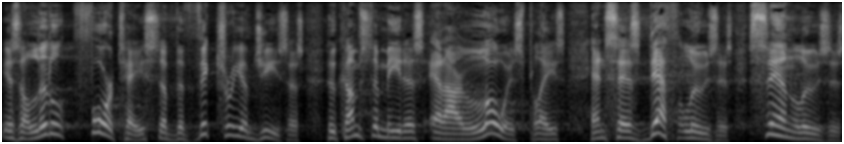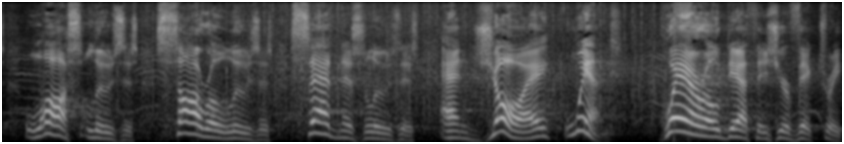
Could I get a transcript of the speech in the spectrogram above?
is a little foretaste of the victory of Jesus who comes to meet us at our lowest place and says, Death loses, sin loses, loss loses, sorrow loses, sadness loses, and joy wins. Where, O death, is your victory?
